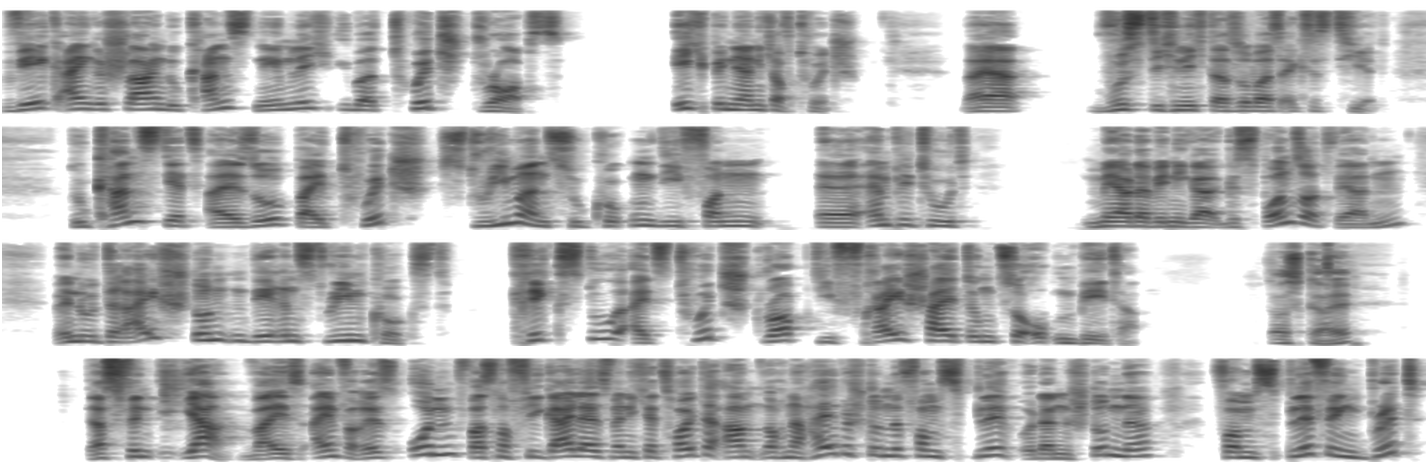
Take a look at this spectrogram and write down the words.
Weg eingeschlagen. Du kannst nämlich über Twitch Drops. Ich bin ja nicht auf Twitch. Daher wusste ich nicht, dass sowas existiert. Du kannst jetzt also bei Twitch Streamern zugucken, die von äh, Amplitude mehr oder weniger gesponsert werden. Wenn du drei Stunden deren Stream guckst, kriegst du als Twitch-Drop die Freischaltung zur Open Beta. Das ist geil. Das finde ich, ja, weil es einfach ist. Und was noch viel geiler ist, wenn ich jetzt heute Abend noch eine halbe Stunde vom Split oder eine Stunde vom Spliffing Brit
